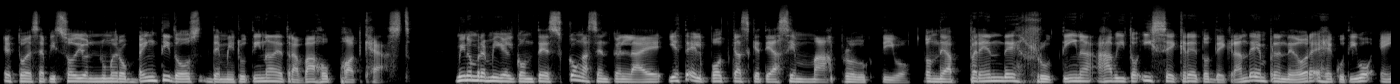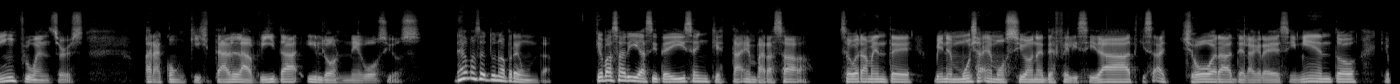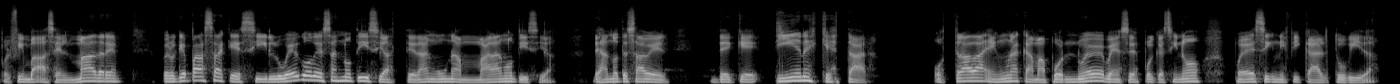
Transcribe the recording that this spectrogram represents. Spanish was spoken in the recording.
Esto es episodio número 22 de mi rutina de trabajo podcast. Mi nombre es Miguel Contés con acento en la E y este es el podcast que te hace más productivo, donde aprendes rutina, hábitos y secretos de grandes emprendedores, ejecutivos e influencers para conquistar la vida y los negocios. Déjame hacerte una pregunta. ¿Qué pasaría si te dicen que estás embarazada? Seguramente vienen muchas emociones de felicidad, quizás lloras del agradecimiento, que por fin vas a ser madre. Pero ¿qué pasa que si luego de esas noticias te dan una mala noticia, dejándote saber de que tienes que estar postrada en una cama por nueve meses porque si no puede significar tu vida?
